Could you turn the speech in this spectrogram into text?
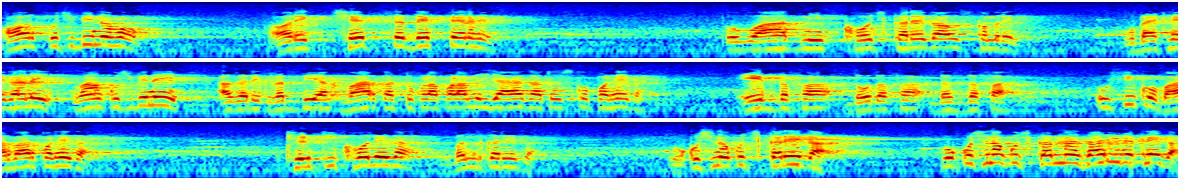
और कुछ भी ना हो, और एक छेद से देखते रहें तो वो आदमी खोज करेगा उस कमरे में। वो बैठेगा नहीं, वहाँ कुछ भी नहीं। अगर एक रद्दी अखबार का टुकड़ा पड़ा मिल जाएगा तो उसको पढ़ेगा। एक दफ़ा, दो दफ़ा, दस दफ़ा, उसी को बार बार पढ़ेगा। खिड़की खोलेगा, बंद करेगा। वो कुछ ना कुछ करेगा। वो कुछ ना कुछ करना जारी रखेगा।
